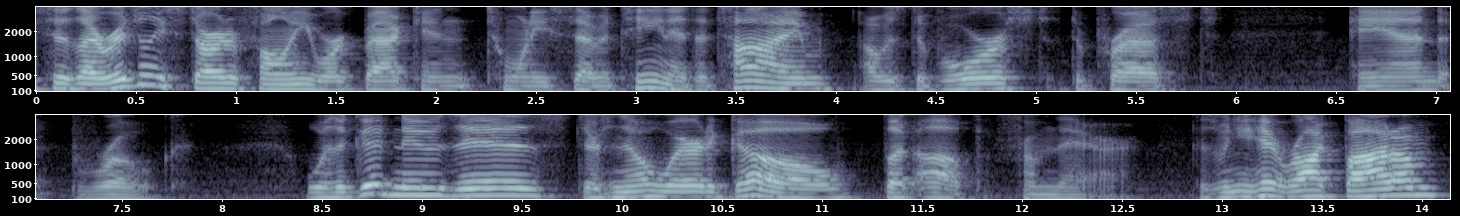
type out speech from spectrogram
says, I originally started following your work back in 2017. At the time, I was divorced, depressed, and broke. Well, the good news is there's nowhere to go but up from there. Because when you hit rock bottom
